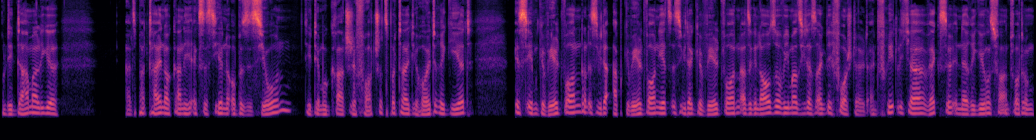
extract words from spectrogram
und die damalige als Partei noch gar nicht existierende Opposition, die Demokratische Fortschrittspartei, die heute regiert, ist eben gewählt worden, dann ist wieder abgewählt worden, jetzt ist wieder gewählt worden. Also genauso, wie man sich das eigentlich vorstellt. Ein friedlicher Wechsel in der Regierungsverantwortung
